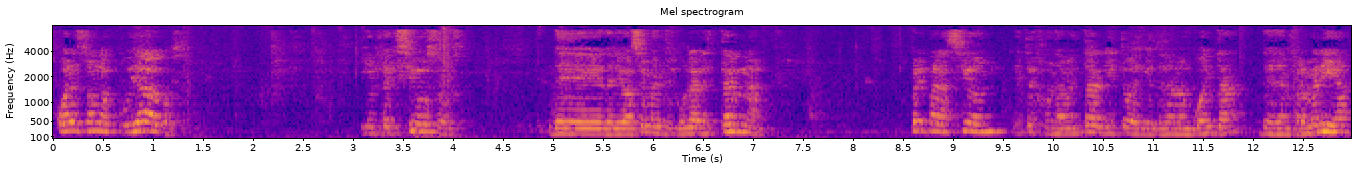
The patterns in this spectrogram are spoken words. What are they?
¿Cuáles son los cuidados infecciosos de derivación ventricular externa? Preparación, esto es fundamental y esto hay que tenerlo en cuenta desde enfermería,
